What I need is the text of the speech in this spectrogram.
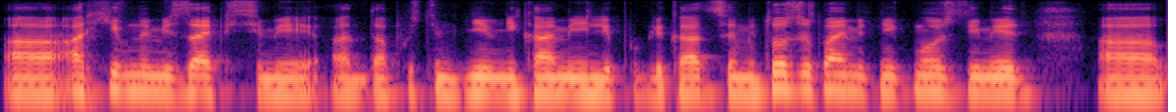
а, архивными записями, а, допустим, дневниками или публикациями. Тот же памятник может иметь а,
